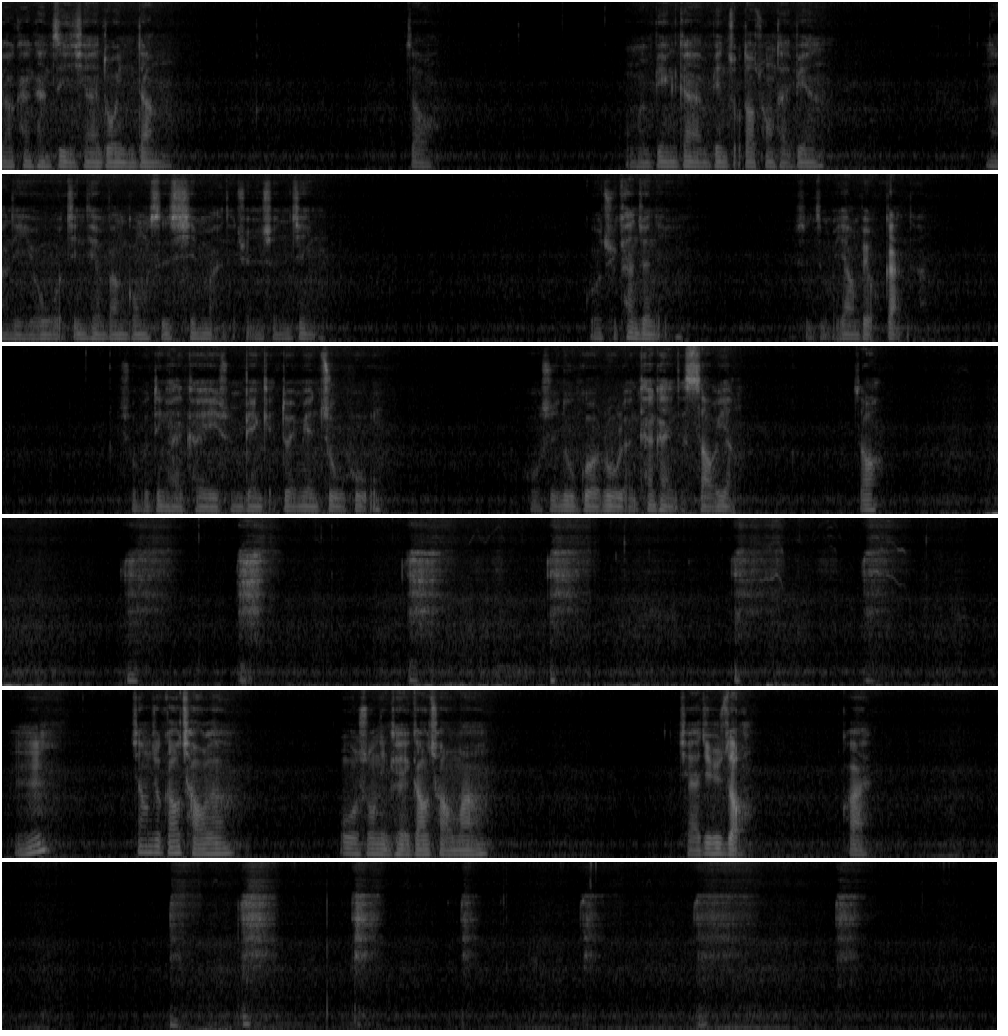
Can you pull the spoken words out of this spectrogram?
要看看自己现在多淫荡。走，我们边干边走到窗台边，那里有我今天帮公司新买的全身镜。过去看着你是怎么样被我干的，说不定还可以顺便给对面住户或是路过路人看看你的骚样。走。嗯，这样就高潮了？我说你可以高潮吗？起来继续走，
